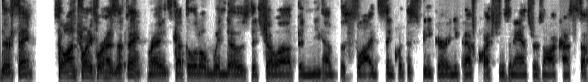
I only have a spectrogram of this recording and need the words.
their thing. So On24 has a thing, right? It's got the little windows that show up and you have the slides sync with the speaker and you can have questions and answers and all that kind of stuff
